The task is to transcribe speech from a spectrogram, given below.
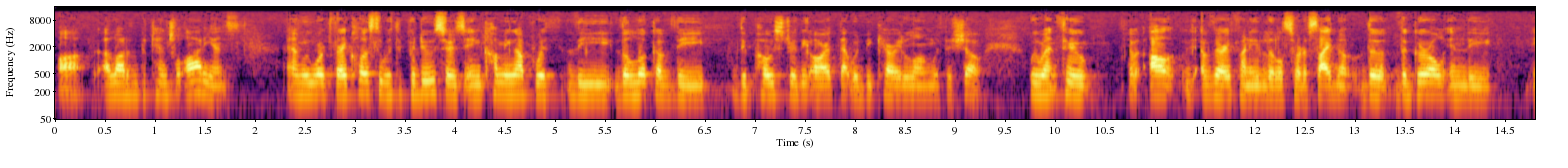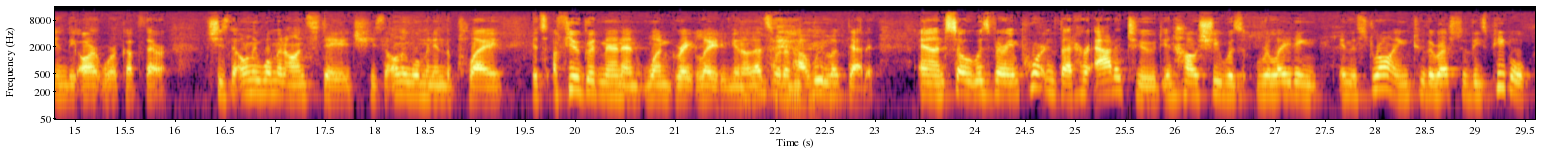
uh, a lot of the potential audience. And we worked very closely with the producers in coming up with the, the look of the, the poster, the art that would be carried along with the show. We went through a very funny little sort of side note. The, the girl in the, in the artwork up there, she's the only woman on stage. She's the only woman in the play. It's a few good men and one great lady. You know, that's sort of how we looked at it. And so it was very important that her attitude in how she was relating in this drawing to the rest of these people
